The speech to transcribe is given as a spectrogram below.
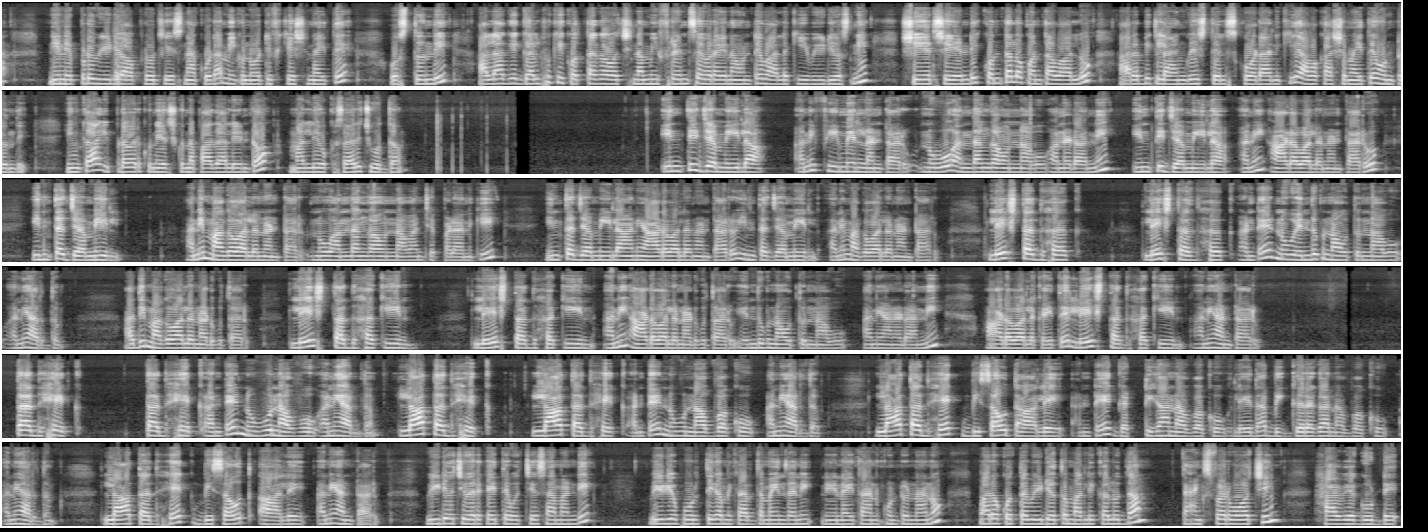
నేను ఎప్పుడు వీడియో అప్లోడ్ చేసినా కూడా మీకు నోటిఫికేషన్ అయితే వస్తుంది. అలాగే గల్ఫ్కి కొత్తగా వచ్చిన మీ ఫ్రెండ్స్ ఎవరైనా ఉంటే వాళ్ళకి ఈ వీడియోస్ని షేర్ చేయండి. కొంతలో కొంత వాళ్ళు అరబిక్ లాంగ్వేజ్ తెలుసుకోవడానికి అవకాశం అయితే ఉంటుంది. ఇంకా ఇప్పటివరకు నేర్చుకున్న పదాలు ఏంటో మళ్ళీ ఒకసారి చూద్దాం. ఇంతి జమీలా అని ఫీమేల్ని అంటారు నువ్వు అందంగా ఉన్నావు అనడాన్ని ఇంతి జమీలా అని ఆడవాళ్ళని అంటారు ఇంత జమీల్ అని మగవాళ్ళని అంటారు నువ్వు అందంగా ఉన్నావు అని చెప్పడానికి ఇంత జమీలా అని ఆడవాళ్ళని అంటారు ఇంత జమీల్ అని మగవాళ్ళని అంటారు లేష్ తద్హక్ లేష్ తద్హక్ అంటే నువ్వు ఎందుకు నవ్వుతున్నావు అని అర్థం. అది మగవాళ్ళని అడుగుతారు లేష్ తద్హకీన్ లేష్ తద్ హకీన్ అని ఆడవాళ్ళని అడుగుతారు. ఎందుకు నవ్వుతున్నావు? అని అనడాన్ని ఆడవాళ్ళకైతే లేష్ తద్ హకీన్ అని అంటారు. తద్హెక్ తద్హెక్ అంటే నువ్వు నవ్వు అని అర్థం. లా తద్హెక్ లా తద్హెక్ అంటే నువ్వు నవ్వకు అని అర్థం. లా తద్హెక్ బిసౌ తాలే అంటే గట్టిగా నవ్వకు లేదా బిగ్గరగా నవ్వకు అని అర్థం. లా తద్హెక్ బిసౌత్ ఆలే అని అంటారు. వీడియో చివరికైతే వచ్చేసామండి. వీడియో పూర్తిగా మీకు అర్థమైందని నేనైతే అనుకుంటున్నాను. మరో కొత్త వీడియోతో మళ్ళీ కలుద్దాం. Thanks for watching have a good day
